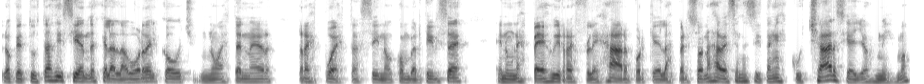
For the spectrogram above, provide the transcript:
Lo que tú estás diciendo es que la labor del coach no es tener respuestas, sino convertirse en un espejo y reflejar, porque las personas a veces necesitan escucharse a ellos mismos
